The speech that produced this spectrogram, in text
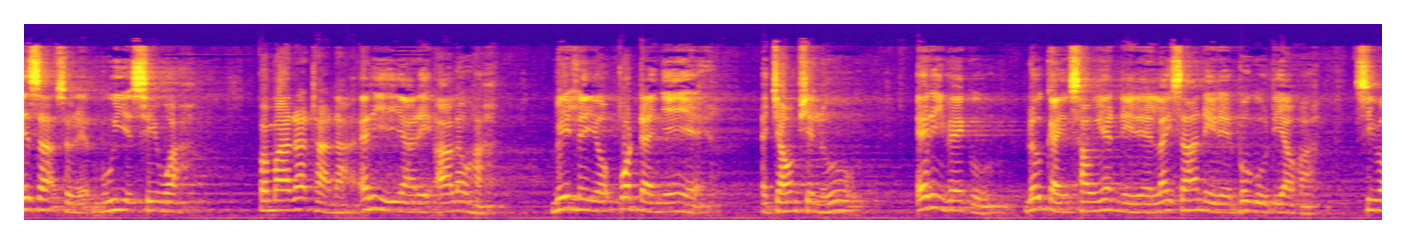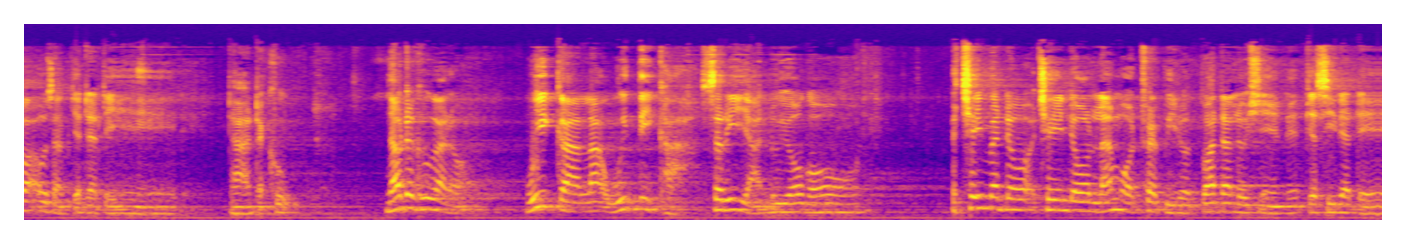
မစ္ဆဆိုတဲ့မူရစေဝါပမာဒဌာနာအဲ့ဒီအရာတွေအားလုံးဟာမေ့လျော့ပော့တန်ခြင်းရဲ့အကြောင်းဖြစ်လို့အဲ့ဒီဘက်ကိုလောက်ကင်ဆောင်ရွက်နေတဲ့လိုက်စားနေတဲ့ပုဂ္ဂိုလ်တယောက်ဟာစီးပွားဥစ္စာပြတ်တတ်တယ်ဒါတစ်ခုနောက်တစ်ခုကတော့ဝိကာလဝိတိခာစရိယာလူယောကောအချိန်မတော်အချိန်တော်လမ်းပေါ်ထွက်ပြီးတော့သွားတတ်လို့ရှိရင်လည်းပျက်စီးတတ်တယ်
